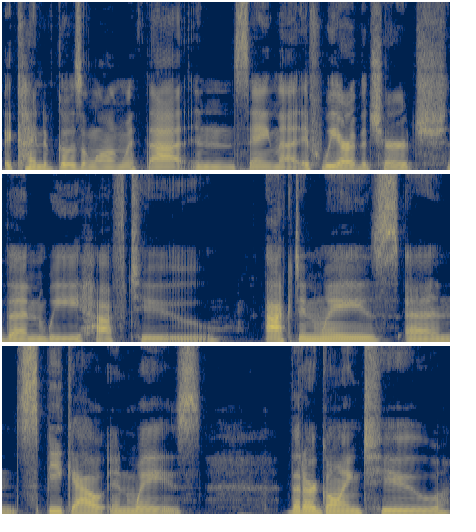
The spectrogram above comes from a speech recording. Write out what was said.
it kind of goes along with that in saying that if we are the church, then we have to act in ways and speak out in ways that are going to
